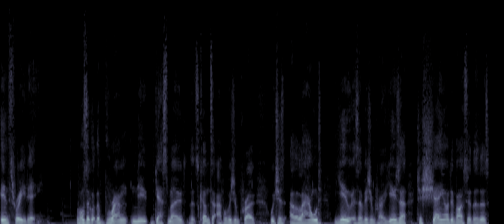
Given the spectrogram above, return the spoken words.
in 3D. We've also got the brand new guest mode that's come to Apple Vision Pro, which has allowed you as a Vision Pro user to share your device with others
